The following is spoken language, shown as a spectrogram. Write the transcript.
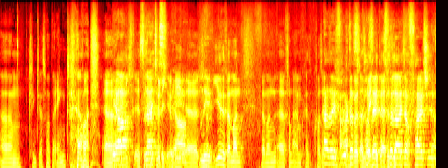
Ähm, klingt erstmal beengt, aber äh, ja, ist natürlich ist, irgendwie ja, äh, stabil, nee. wenn man, wenn man äh, von einem Korsett also ich, das wird. Also Korsett ist vielleicht auch falsch. Ja.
